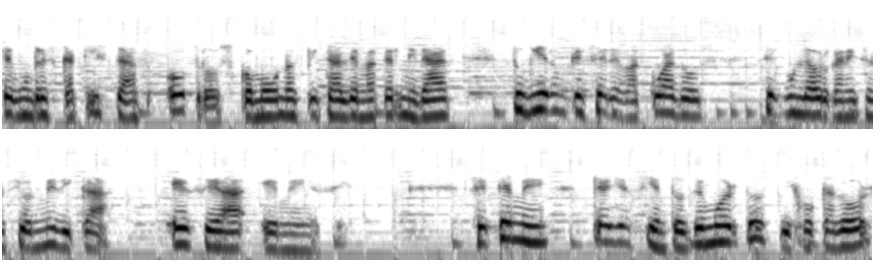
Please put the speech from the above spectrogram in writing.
Según rescatistas, otros, como un hospital de maternidad, tuvieron que ser evacuados, según la organización médica SAMS. Se teme que haya cientos de muertos, dijo Cador,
